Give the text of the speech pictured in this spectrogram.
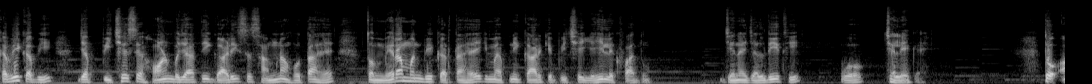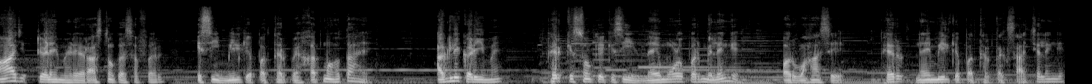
कभी कभी जब पीछे से हॉर्न बजाती गाड़ी से सामना होता है तो मेरा मन भी करता है कि मैं अपनी कार के पीछे यही लिखवा दूँ। जिन्हें जल्दी थी, वो चले गए। तो आज टेढ़े मेढ़े रास्तों का सफ़र इसी मील के पत्थर पर खत्म होता है। अगली कड़ी में फिर किस्सों के किसी नए मोड़ पर मिलेंगे और वहाँ से फिर नए मील के पत्थर तक साथ चलेंगे।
